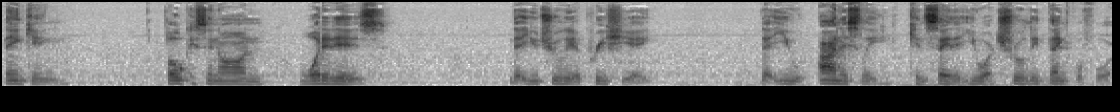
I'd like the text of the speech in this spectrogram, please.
thinking, focusing on what it is that you truly appreciate, that you honestly can say that you are truly thankful for.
